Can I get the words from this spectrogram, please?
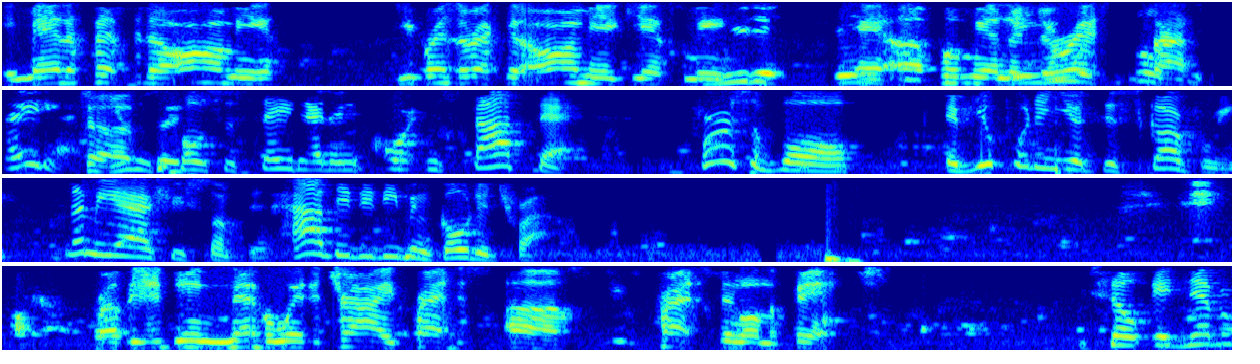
he manifested an army. He resurrected an army against me You didn't. and uh, put me under then you were duress. supposed to say that. to- You were supposed to say that in court and stop that. First of all, if you put in your discovery, let me ask you something. How did it even go to trial? Brother, it didn't never went to trial. He practiced. Uh, he was practicing on the bench. So it never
